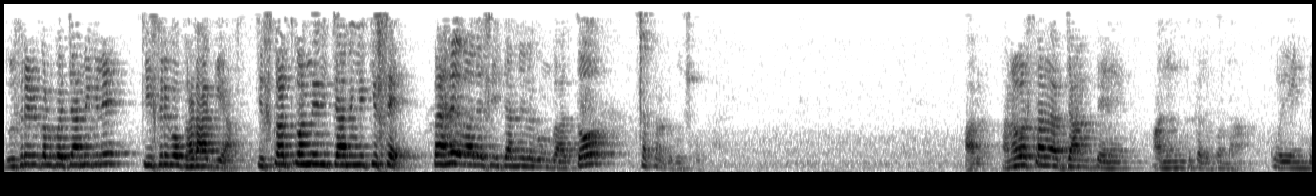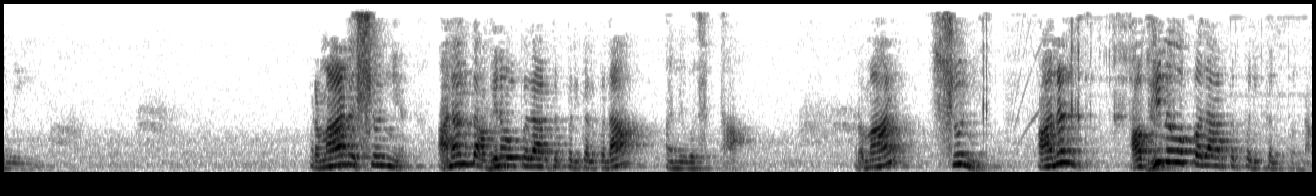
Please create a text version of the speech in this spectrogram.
दूसरे विकल्प को जानने के लिए तीसरे को खड़ा किया। इसका अर्थ को हम जानेंगे किससे? पहले वाले से जानने लगूँगा तो चक्र का दोष होता है। और अनवस्था में आप जानते हैं, अनंत कल्पना, कोई एंड नहीं। प्रमाण शून्य, अनंत अभिनव पदार्थ परिकल्पना, अनवस्था। प्रमाण शून्य, अनंत अभिनव पदार्थ परिकल्पना।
